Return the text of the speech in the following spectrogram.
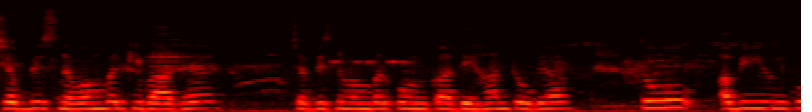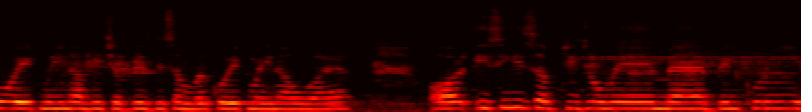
26 नवंबर की बात है। 26 नवंबर को उनका देहांत हो गया। तो अभी उनको एक महीना अभी 26 दिसंबर को एक महीना हुआ है। और इसी सब चीज़ों में मैं बिल्कुल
